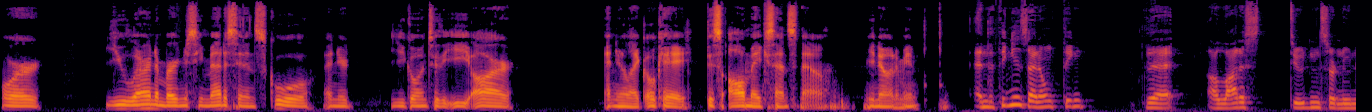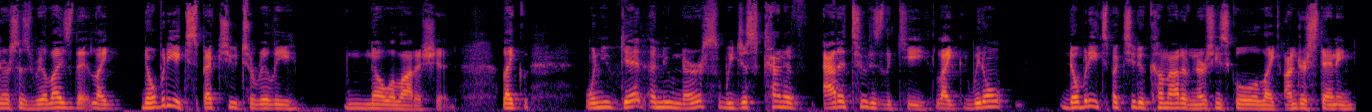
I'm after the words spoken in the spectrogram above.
or you learn emergency medicine in school and you're you go into the ER, and you're like, okay, this all makes sense now. You know what I mean? And the thing is, I don't think that a lot of students or new nurses realize that like nobody expects you to really know a lot of shit. Like when you get a new nurse, we just kind of attitude is the key. Like we don't nobody expects you to come out of nursing school like understanding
